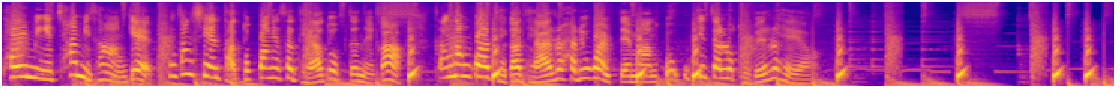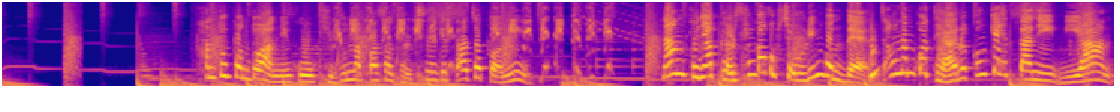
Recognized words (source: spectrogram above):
타이밍이 참 이상한 게 평상시엔 단톡방에서 대화도 없던 애가 짱남과 제가 대화를 하려고 할 때만 꼭 웃긴 짤로 도배를 해요. 한두 번도 아니고 기분 나빠서 절친에게 따졌더니 난 그냥 별 생각 없이 올린 건데 짱남과 대화를 끊게 했다니 미안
